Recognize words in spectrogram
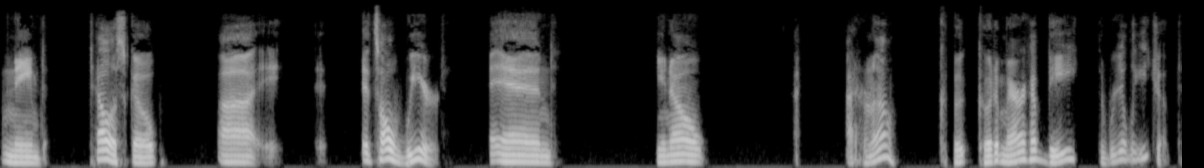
named telescope. Uh, it, it's all weird, and you know, I don't know. Could could America be the real Egypt?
